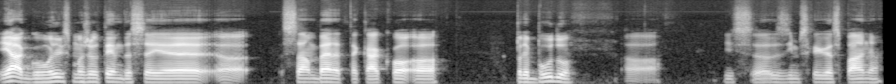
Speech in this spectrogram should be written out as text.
ja, govorili smo že o tem, da se je uh, sam Bennett nekako uh, prebudil uh, iz uh, zimskega spanja.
